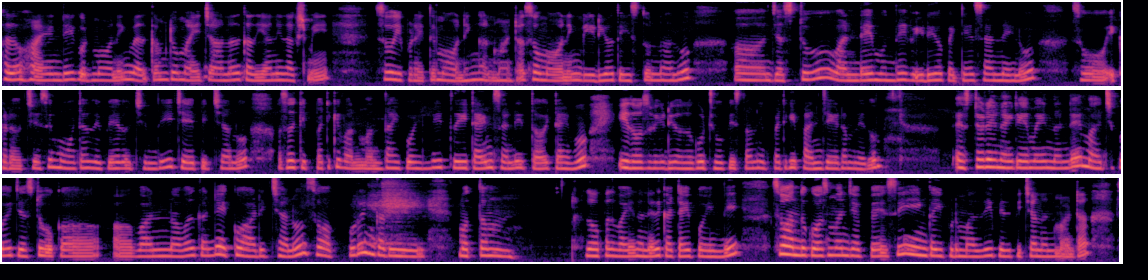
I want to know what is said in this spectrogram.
Hello hi అండి. Good morning. Welcome to my channel Kalyani Lakshmi. So ఇప్పుడైతే morning అనమాట so morning video తీస్తున్నాను. Just one day ముందే video పెట్టేశాను నేను. సో ఇక్కడ వచ్చేసి మోటార్ రిపేర్ వచ్చింది చేపించాను అసలు ఇప్పటికి వన్ మంత్ అయిపోయింది. త్రీ టైమ్స్ అండి థర్డ్ టైము. ఈరోజు వీడియోలో కూడా చూపిస్తాను. ఇప్పటికీ పని చేయడం లేదు. ఎస్టర్డే నైట్ ఏమైందంటే మర్చిపోయి జస్ట్ ఒక వన్ అవర్ కంటే ఎక్కువ ఆడిచ్చాను. సో అప్పుడు ఇంక అది మొత్తం లోపల వైర్ అనేది కట్ అయిపోయింది. సో అందుకోసం అని చెప్పేసి ఇంకా ఇప్పుడు మళ్ళీ పిలిపించాను అనమాట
